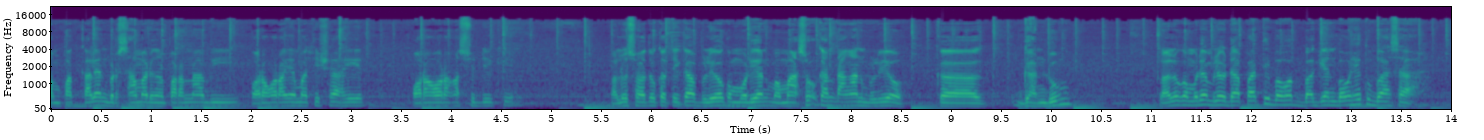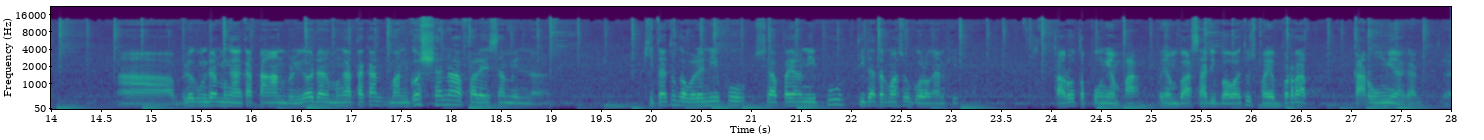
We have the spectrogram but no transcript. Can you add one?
tempat kalian bersama dengan para nabi, orang-orang yang mati syahid, orang-orang asyidikin. Lalu suatu ketika beliau kemudian memasukkan tangan beliau ke gandum, lalu kemudian beliau dapati bahwa bagian bawahnya itu basah. Nah, beliau kemudian mengangkat tangan beliau dan mengatakan, Man gosyana falaysa minna. Kita itu nggak boleh nipu. Siapa yang nipu tidak termasuk golongan kita taruh tepung yang yang basah di bawah itu supaya berat karungnya kan ya,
